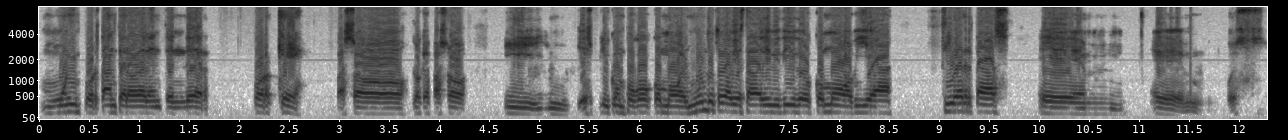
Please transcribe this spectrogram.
muy importante a la hora de entender por qué pasó lo que pasó y, explico un poco cómo el mundo todavía estaba dividido, cómo había ciertas em, em, pues,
